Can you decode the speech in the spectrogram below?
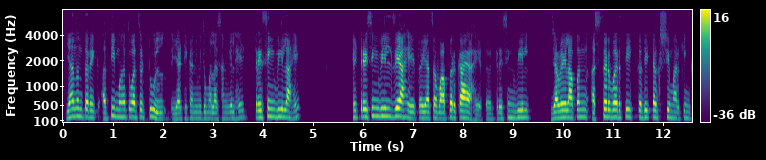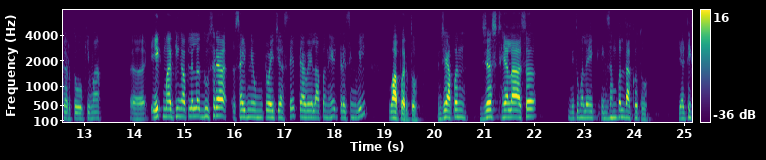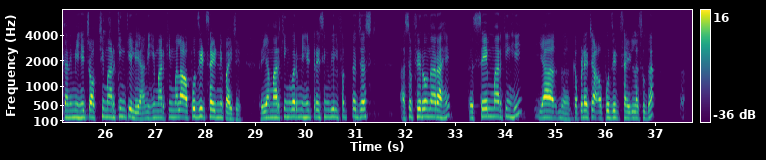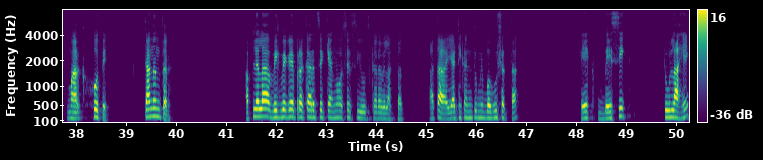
यानंतर एक अति महत्त्वाचं टूल या ठिकाणी मी तुम्हाला सांगेल हे ट्रेसिंग व्हील आहे. हे ट्रेसिंग व्हील जे आहे तर याचा वापर काय आहे? तर ट्रेसिंग व्हील ज्यावेळेला आपण अस्तरवरती कधी टक्सची मार्किंग करतो किंवा अ, एक मार्किंग आपल्याला दुसऱ्या साईडने उमटवायची असते, त्यावेळेला आपण हे ट्रेसिंग व्हील वापरतो. म्हणजे आपण जस्ट ह्याला असं मी तुम्हाला एक एक्झाम्पल दाखवतो. या ठिकाणी मी हे चॉकची मार्किंग केली आणि ही मार्किंग मला अपोझिट साईडने पाहिजे. तर या मार्किंगवर मी हे ट्रेसिंग व्हील फक्त जस्ट असं फिरवणार आहे. तर सेम मार्किंग ही या अ, कपड्याच्या अपोझिट साईडला सुद्धा अ, मार्क होते. त्यानंतर आपल्याला वेगवेगळ्या प्रकारचे कॅनव्हासेस यूज करावे लागतात. आता या ठिकाणी तुम्ही बघू शकता. हे एक बेसिक टूल आहे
